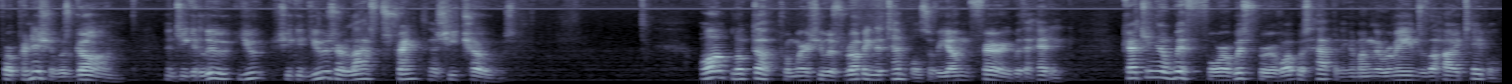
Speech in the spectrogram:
for Pernicia was gone, and she could, lo- u- she could use her last strength as she chose. Aunt looked up from where she was rubbing the temples of a young fairy with a headache. catching a whiff or a whisper of what was happening among the remains of the high table.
